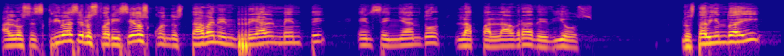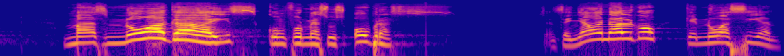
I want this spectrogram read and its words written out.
a los escribas y a los fariseos cuando estaban en realmente enseñando la palabra de Dios. ¿Lo está viendo ahí? Mas no hagáis conforme a sus obras. Enseñaban algo que no hacían.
